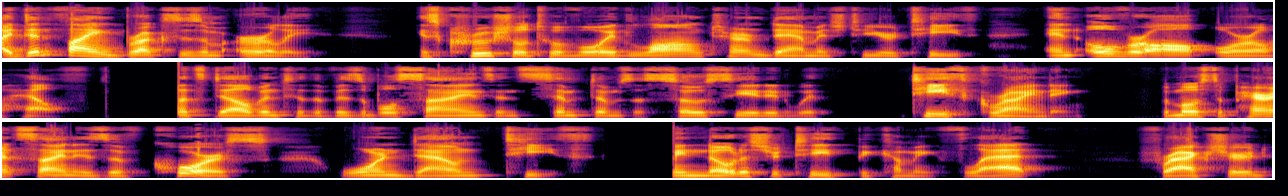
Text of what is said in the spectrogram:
Identifying bruxism early is crucial to avoid long-term damage to your teeth and overall oral health. Let's delve into the visible signs and symptoms associated with teeth grinding. The most apparent sign is, of course, worn down teeth. You may notice your teeth becoming flat, fractured,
